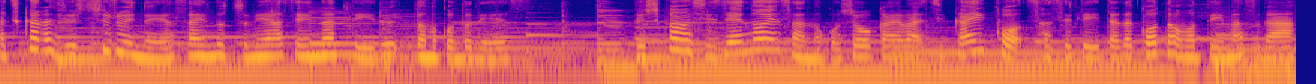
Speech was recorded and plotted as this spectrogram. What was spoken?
8から10種類の野菜の詰め合わせになっているとのことです。吉川自然農園さんのご紹介は次回以降させていただこうと思っていますが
